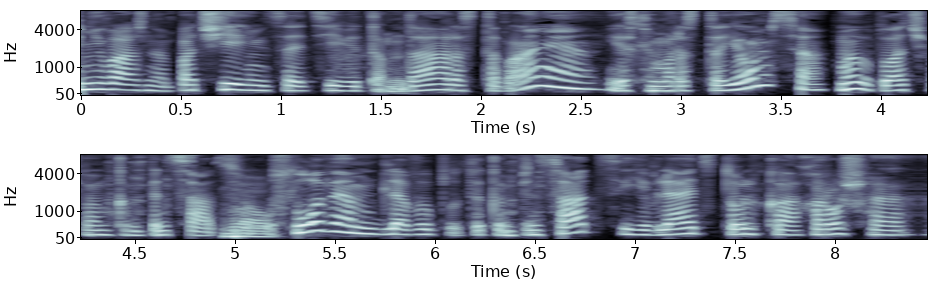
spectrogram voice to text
неважно, по чьей инициативе там, да, расставание, если мы расстаемся, мы выплачиваем компенсацию. Вау. Условием для выплаты компенсации является только хорошая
